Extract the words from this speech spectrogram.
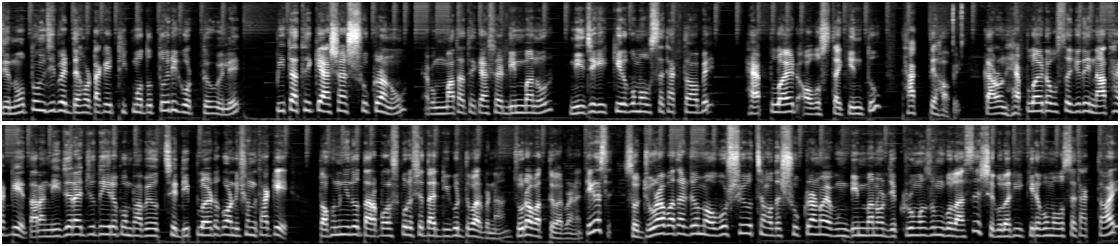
যে নতুন জীবের দেহটাকে ঠিকমতো তৈরি করতে হইলে পিতা থেকে আসা শুক্রাণু এবং মাতা থেকে আসা ডিম্বাণুর নিজেকে কীরকম অবস্থায় থাকতে হবে হ্যাপ্লয়েড অবস্থায় কিন্তু থাকতে হবে। কারণ হ্যাপ্লয়েড অবস্থায় যদি না থাকে, তারা নিজেরাই যদি এরকমভাবে হচ্ছে ডিপ্লয়েড কন্ডিশনে থাকে, তখন কিন্তু তারা পরস্পরের সাথে আর কী করতে পারবে না, জোড়া বাঁধতে পারবে না, ঠিক আছে? সো জোড়া বাঁধার জন্য অবশ্যই হচ্ছে আমাদের শুক্রাণু এবং ডিম্বাণুর যে ক্রোমোজোমগুলো আছে সেগুলো কি কীরকম অবস্থায় থাকতে হয়?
